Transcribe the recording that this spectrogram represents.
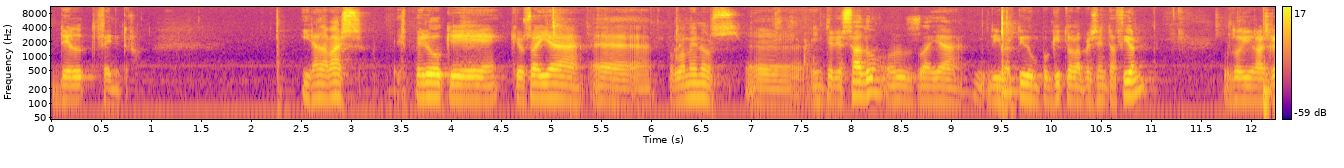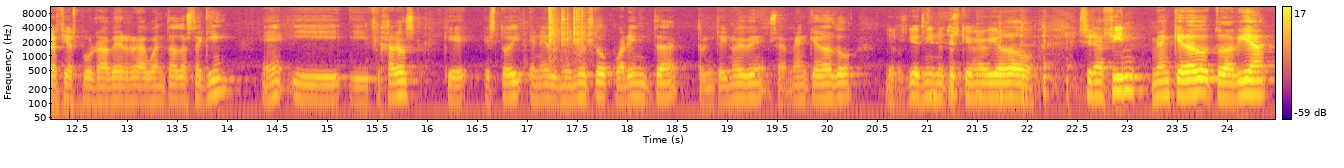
del centro. Y nada más, espero que, os haya, eh, por lo menos, eh, interesado, os haya divertido un poquito la presentación. Os doy las gracias por haber aguantado hasta aquí eh, y, y fijaros que estoy en el minuto 40, 39, o sea, me han quedado de los 10 minutos que me había dado Serafín, me han quedado todavía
